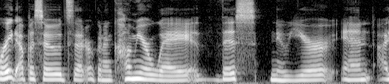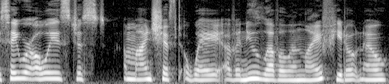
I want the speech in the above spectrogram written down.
great episodes that are going to come your way this new year. And I say we're always just a mind shift away of a new level in life. You don't know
